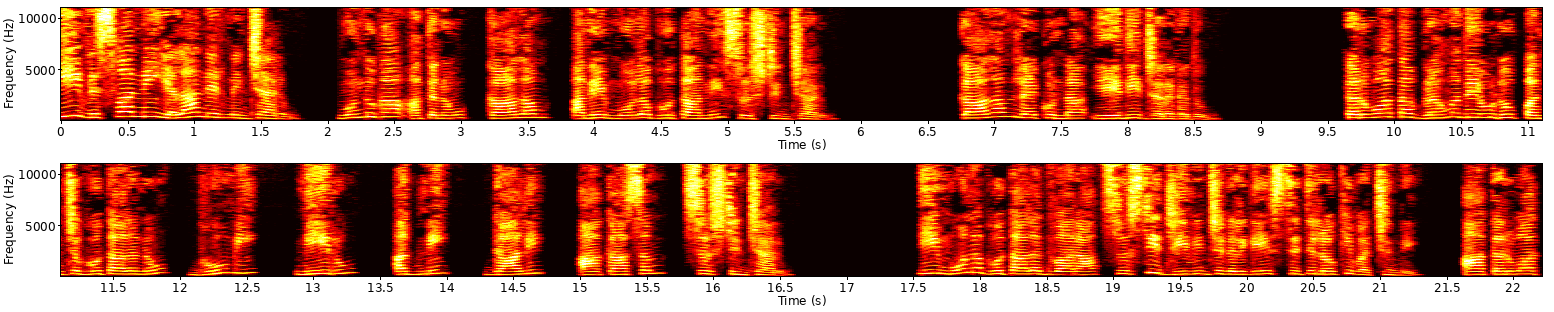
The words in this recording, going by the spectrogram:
ఈ విశ్వాన్ని ఎలా నిర్మించారు? ముందుగా అతను కాలం అనే మూలభూతాన్ని సృష్టించారు. కాలం లేకుండా ఏదీ జరగదు. తరువాత బ్రహ్మదేవుడు పంచభూతాలను భూమి నీరు అగ్ని గాలి ఆకాశం సృష్టించారు. ఈ మూలభూతాల ద్వారా సృష్టి జీవించగలిగే స్థితిలోకి వచ్చింది. ఆ తరువాత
